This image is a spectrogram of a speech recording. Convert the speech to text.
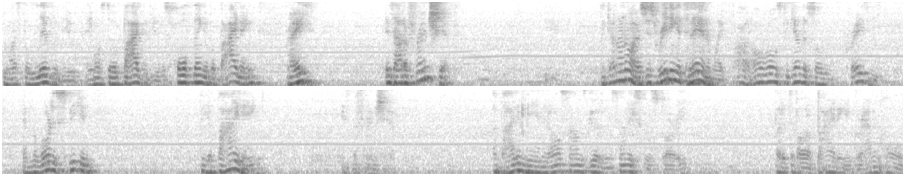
He wants to live with you, and He wants to abide with you. This whole thing of abiding, right, is out of friendship. Like, I don't know, I was just reading it today and I'm like, wow, it all rolls together so crazy. And the Lord is speaking the abiding abide in me, and it all sounds good in a Sunday school story, but it's about abiding and grabbing hold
